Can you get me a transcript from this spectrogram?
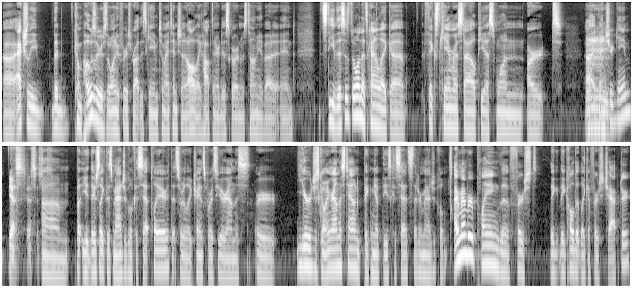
Uh, actually, the composer is the one who first brought this game to my attention at all. Like hopped in our Discord and was telling me about it. And Steve, this is the one that's kind of like a fixed camera style PS1 art uh, adventure game. yes, yes, yes. yes. Um, but you, there's like this magical cassette player that sort of like transports you around this, or you're just going around this town picking up these cassettes that are magical. I remember playing the first. They they called it like a first chapter,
